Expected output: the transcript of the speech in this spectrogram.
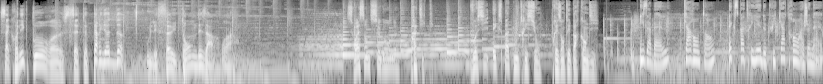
sa chronique pour euh, cette période où les feuilles tombent des arbres. 60 secondes pratique. Voici Expat Nutrition, présenté par Candy. Isabelle, 40 ans, expatriée depuis 4 ans à Genève.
